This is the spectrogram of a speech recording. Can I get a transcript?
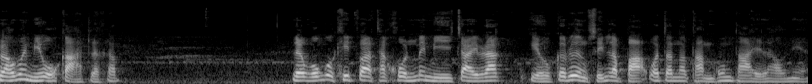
เราไม่มีโอกาสหรอกครับ แล้วผมก็คิดว่าถ้าคนไม่มีใจรักเกี่ยวกับเรื่องศิลปะวัฒนธรรมของไทยเราเนี่ย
